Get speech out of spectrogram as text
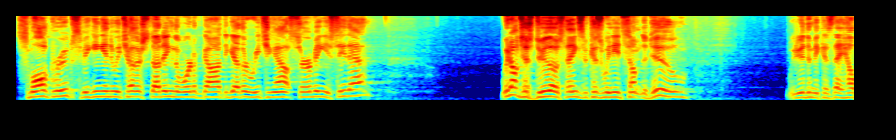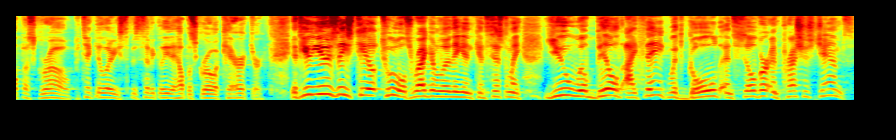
small groups, speaking into each other, studying the Word of God together, reaching out, serving. You see that? We don't just do those things because we need something to do. We do them because they help us grow, particularly, specifically, they help us grow a character. If you use these tools regularly and consistently, you will build, I think, with gold and silver and precious gems.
